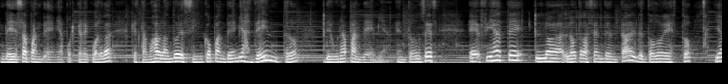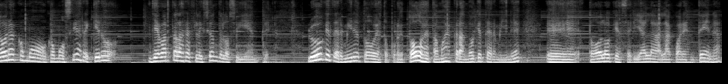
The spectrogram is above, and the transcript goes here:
de esa pandemia, porque recuerda que estamos hablando de cinco pandemias dentro de una pandemia. Entonces, eh, fíjate lo, trascendental de todo esto. Y ahora como, como cierre, quiero llevarte a la reflexión de lo siguiente. Luego que termine todo esto, porque todos estamos esperando que termine eh, todo lo que sería la, cuarentena,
